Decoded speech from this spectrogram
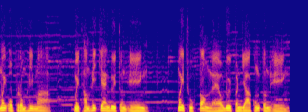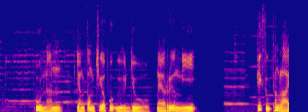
ไม่อบรมให้มาก ไม่ทำให้แจ้งด้วยตนเอง ไม่ถูกต้องแล้วด้วยปัญญาของตนเอง ผู้นั้นยังต้องเชื่อผู้อื่นอยู่ในเรื่องนี้ ภิกษุทั้งหลาย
